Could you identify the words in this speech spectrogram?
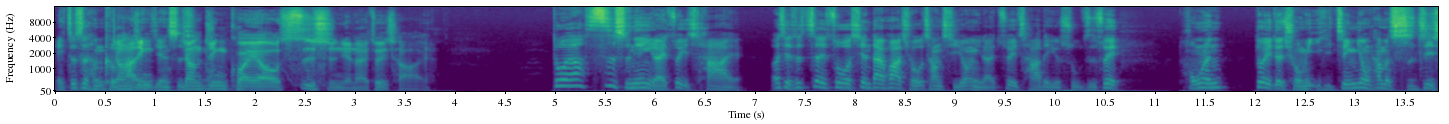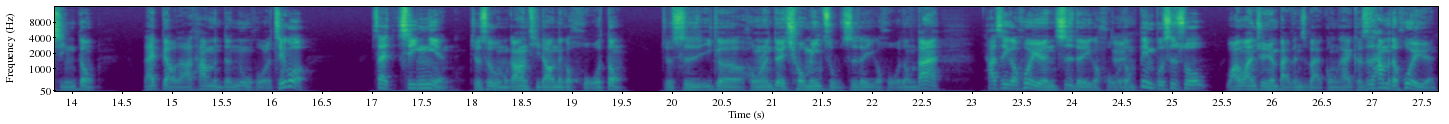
诶，这是很可怕的一件事情，将近快要四十年来最差诶。对啊，四十年以来最差诶。而且是这座现代化球场启用以来最差的一个数字，所以红人队的球迷已经用他们实际行动来表达他们的怒火了。结果在今年，就是我们刚刚提到那个活动，就是一个红人队球迷组织的一个活动。当然，它是一个会员制的一个活动，并不是说完完全全百分之百公开。可是他们的会员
